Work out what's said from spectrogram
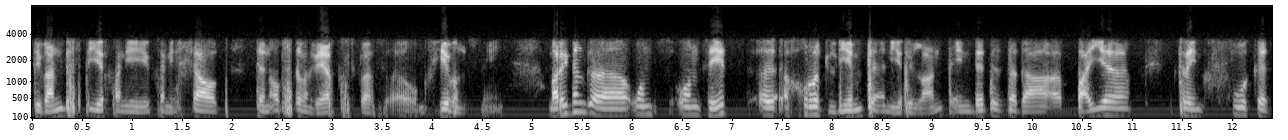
die wanbestuur van die van die geld ten opsigte van werksklas uh, omgewings nie. Maar ek dink uh, ons ons het 'n uh, groot leemte in hierdie land en dit is dat daar baie klein fokus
